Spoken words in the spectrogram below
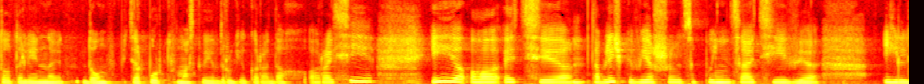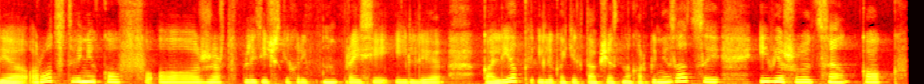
тот или иной дом в Петербурге, в Москве и в других городах России. И а, эти таблички вешаются по инициативе или родственников а, жертв политических репрессий, или коллег, или каких-то общественных организаций, и вешаются как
